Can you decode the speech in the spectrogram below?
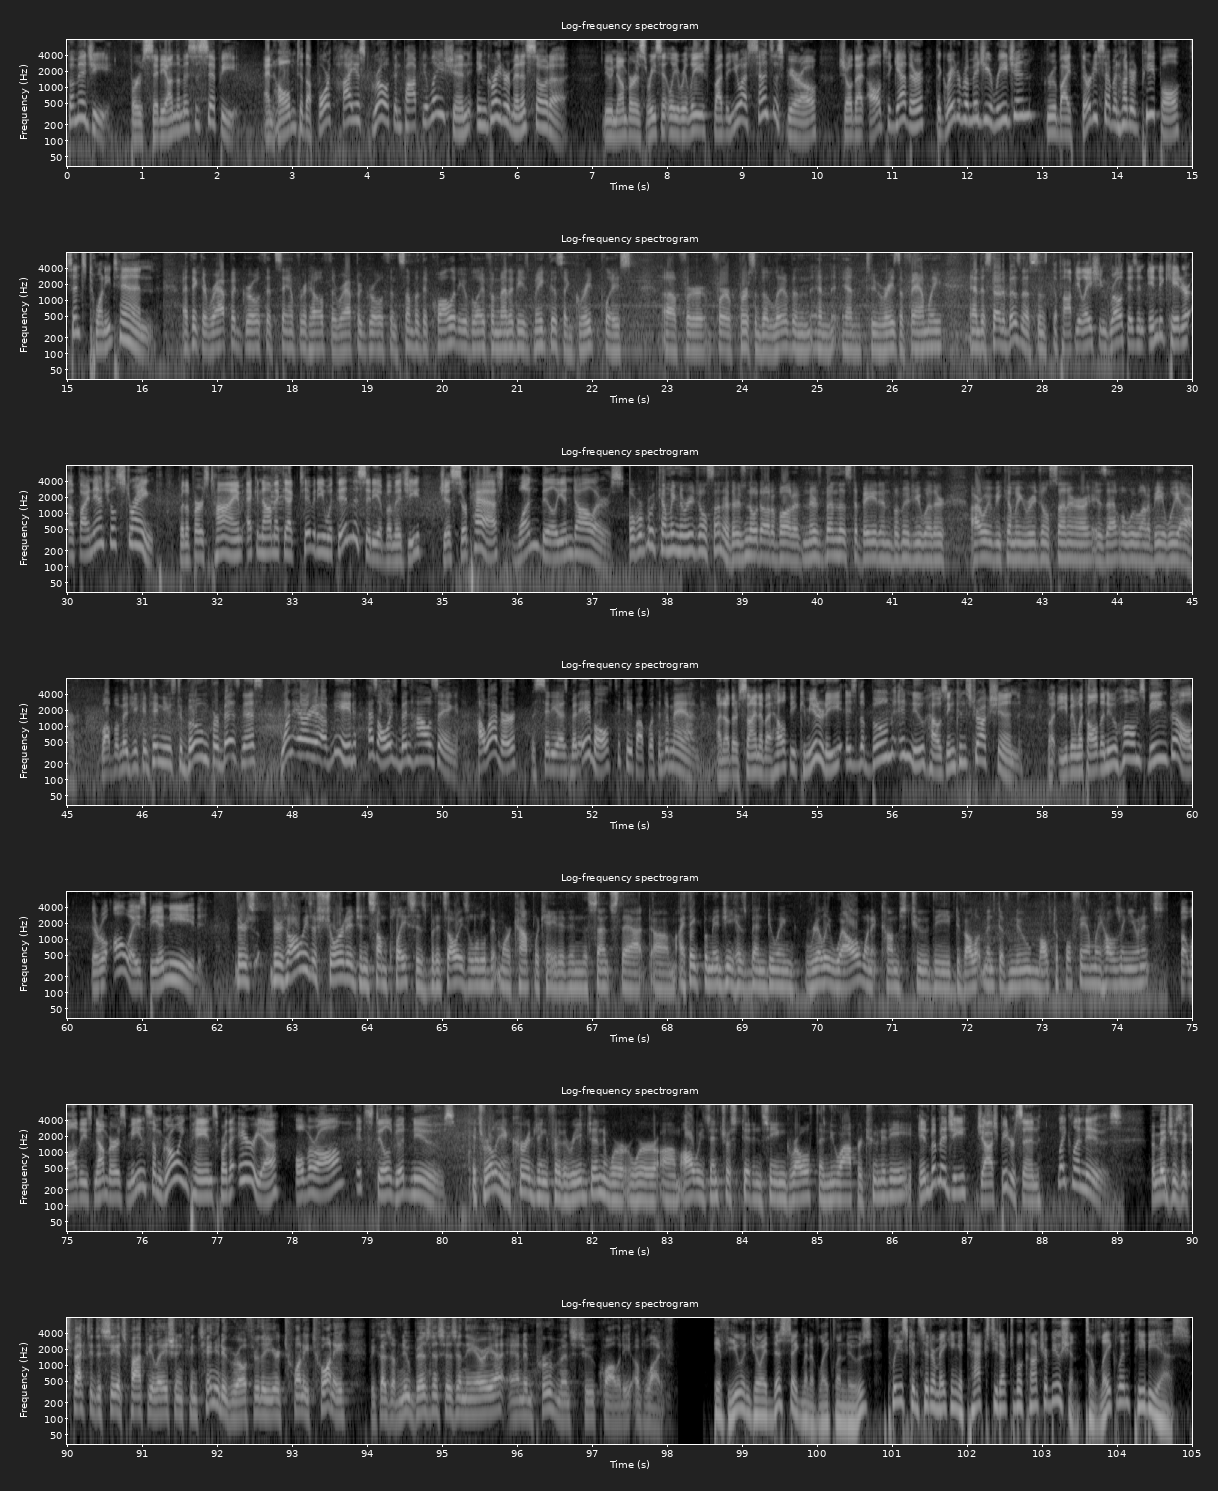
Bemidji, first city on the Mississippi, and home to the fourth highest growth in population in greater Minnesota. New numbers recently released by the U.S. Census Bureau show that altogether, the greater Bemidji region grew by 3,700 people since 2010. I think the rapid growth at Sanford Health, the rapid growth and some of the quality of life amenities make this a great place uh, for, for a person to live and, and, and to raise a family and to start a business. The population growth is an indicator of financial strength. For the first time, economic activity within the city of Bemidji just surpassed $1 billion. Well, we're becoming the regional center. There's no doubt about it. And there's been this debate in Bemidji whether are we becoming a regional center or is that what we want to be? We are. While Bemidji continues to boom for business, one area of need has always been housing. However, the city has been able to keep up with the demand. Another sign of a healthy community is the boom in new housing construction. But even with all the new homes being built, there will always be a need. There's, there's always a shortage in some places, but it's always a little bit more complicated in the sense that um, I think Bemidji has been doing really well when it comes to the development of new multiple family housing units. But while these numbers mean some growing pains for the area, overall, it's still good news. It's really encouraging for the region. We're, we're um, always interested in seeing growth and new opportunity. In Bemidji, Josh Peterson, Lakeland News. Bemidji is expected to see its population continue to grow through the year 2020 because of new businesses in the area and improvements to quality of life. If you enjoyed this segment of Lakeland News, please consider making a tax-deductible contribution to Lakeland PBS.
